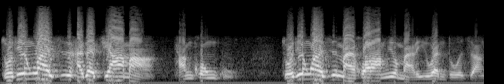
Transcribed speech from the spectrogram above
昨天外资还在加码航空股，昨天外资买华航又买了一万多张，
